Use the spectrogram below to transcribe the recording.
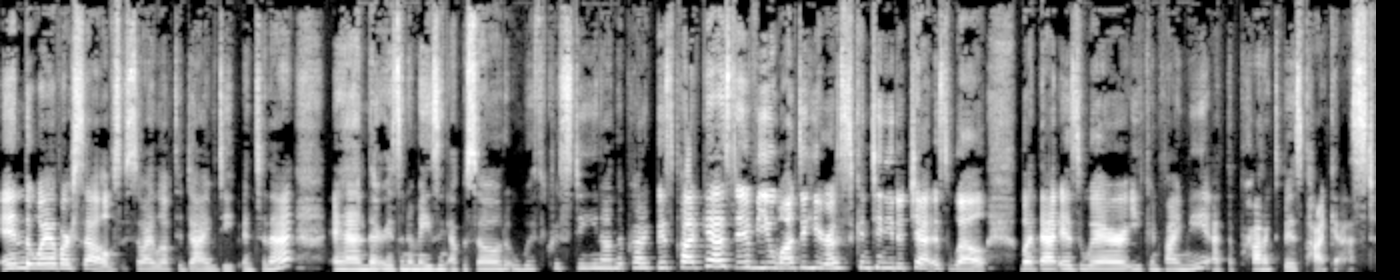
in the way of ourselves. So I love to dive deep into that. And there is an amazing episode with Christine on the Product Biz podcast if you want to hear us continue to chat as well. But that is where you can find me at the Product Biz podcast.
